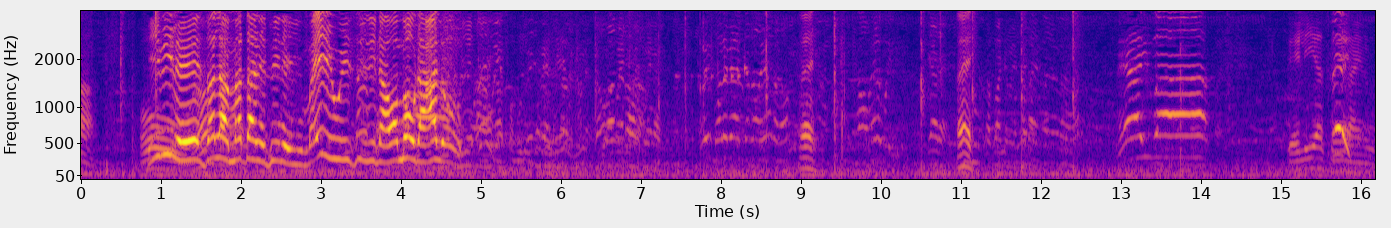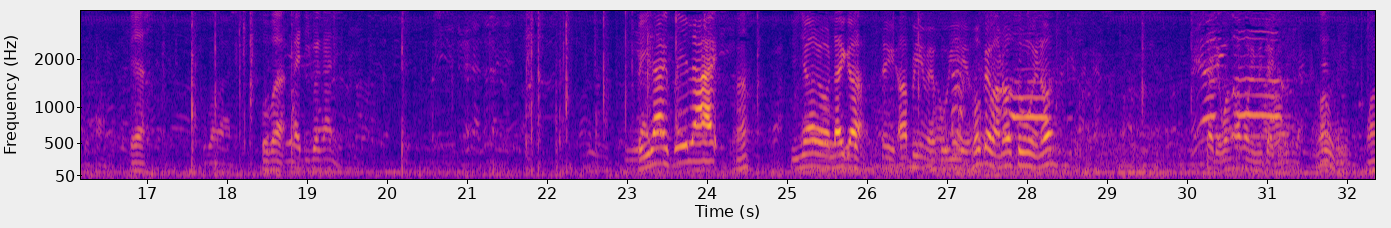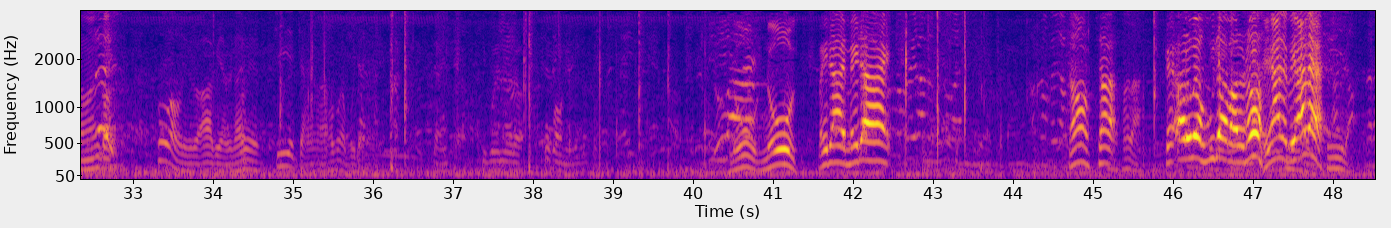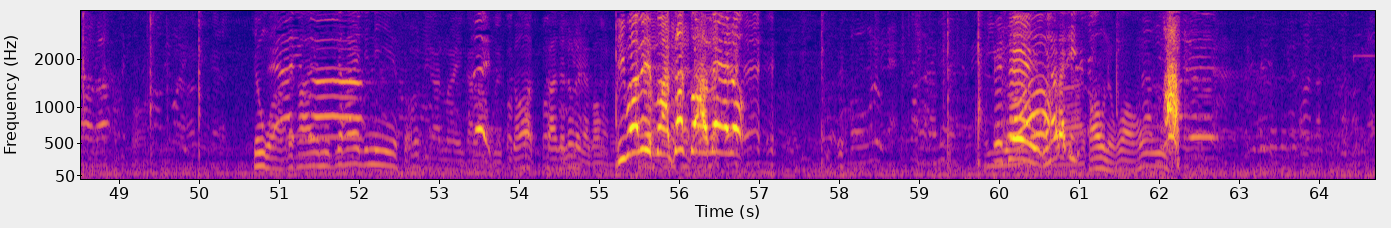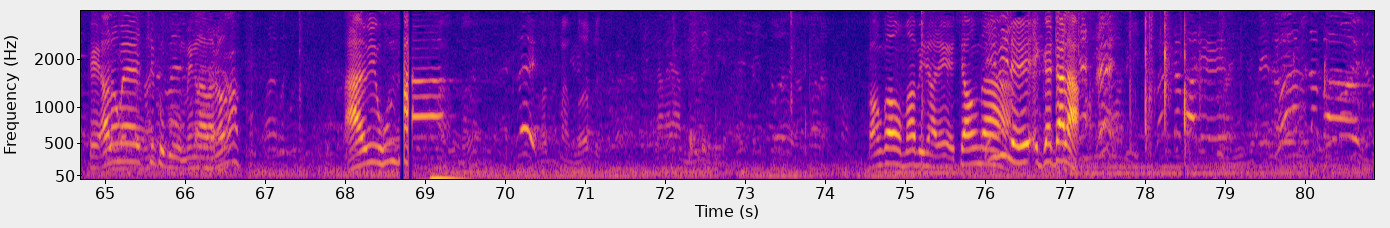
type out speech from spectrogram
ပြီးပြီလေဇက်လာမတ်တန်နေဖြစ်နေပြီမအေးဝေးစီစီနာမဟုတ်တာလို့ဟဲ့ဟဲ့ဘယ်လေးရဆွဲဆိုင်လို့တော့ကဲကိုဘအဲ့ဒီဘက်ကနေပေးလိုက်ပေးလိုက်ဟမ်ဒီညတော့လိုက်ကအေးအားပေးမယ်ကိုကြီးဟုတ်ကဲ့ပါနော်စိုးဝင်နော် ကြိုက်တယ်ဝမ်းဟောင်းကောင်းလေးပဲကြိုက်တယ်ဟုတ်ဝမ်ဝမ်ကောကိုအောင်နေတော့အားပြန်ပြီဒါပေမဲ့ကြီးရကြံတာဟုတ်ပါဘူးကြံဒီပွဲညတော့ပို့ကောင်းနေတယ် no no မိတိုင်းမိတိုင်းနော်ချဟုတ်လားကဲအားလုံးပဲဟူးစားပါလို့နော်ဘယ်ရလဲဘယ်ရလဲပြီးလားကျုံကွာတခါလေးတခါလေးတင်းတင်းချင်းစောတော့ကာစလုပ်လိုက်တာကောင်းပါလေဒီဘဝမှာဆက်သွားမယ်လို့ ဖေးစေဝနာတိကောင်းတယ်ကွာဟုတ်ကဲအားလုံးပဲချစ်ကိုကိုမင်္ဂလာပါနော်အာမီဟူစာကောင်းကောင်းမပေးတာတယ်ចောင်းသားပြီးပြီလေအကတက်လာ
